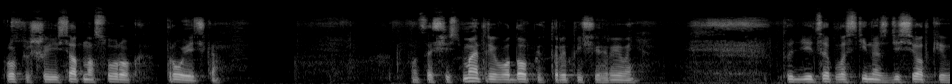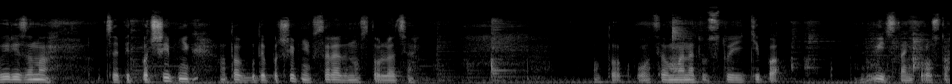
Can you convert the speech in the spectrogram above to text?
Профіль 60 на 40 троєчка. Оце 6 метрів, вода півтори тисячі гривень. Тоді це пластина з десятки вирізана. Це під подшипник. Отак буде подшипник всередину вставлятися. Отак. О, це в мене тут стоїть, типа, відстань просто.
